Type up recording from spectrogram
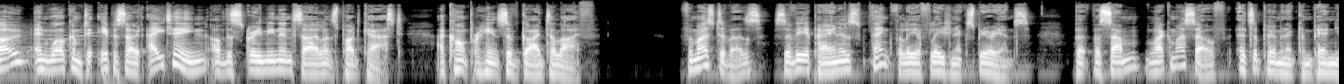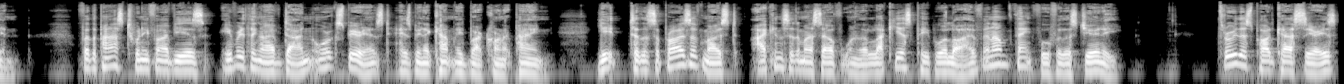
Hello, and welcome to episode 18 of the Screaming in Silence podcast, a comprehensive guide to life. For most of us, severe pain is thankfully a fleeting experience, but for some, like myself, it's a permanent companion. For the past 25 years, everything I've done or experienced has been accompanied by chronic pain. Yet, to the surprise of most, I consider myself one of the luckiest people alive, and I'm thankful for this journey. Through this podcast series,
